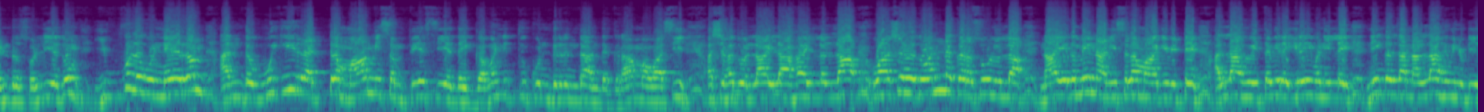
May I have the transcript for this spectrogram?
என்று சொல்லியதும் இவ்வளவு நேரம் அந்த உயிரற்ற மாமிசம் பேசியதை கவனித்துக் கொண்டிருந்த அந்த கிராமவாசி அஷஹது அல்லா இலாஹா இல்லல்லா வ அஷஹது அன்னக ரசூலுல்லா நாயகமே நான் இஸ்லாம் ஆகிவிட்டேன். அல்லாஹுவை தவிர இறைவன் இல்லை. நீங்கள் தான் அல்லாஹுவினுடைய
